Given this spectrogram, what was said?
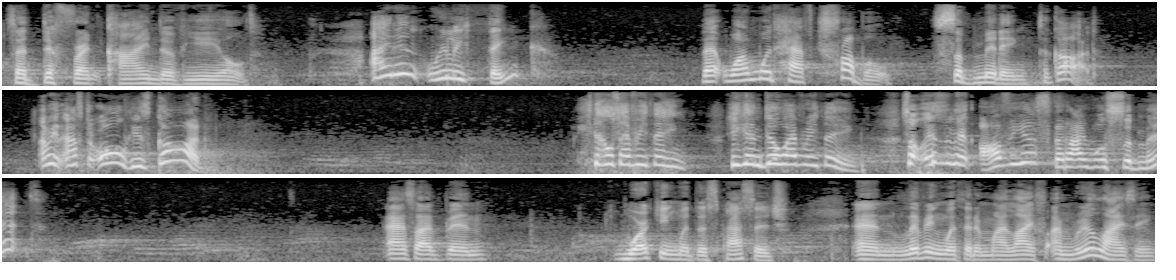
It's a different kind of yield. I didn't really think that one would have trouble submitting to God. I mean, after all, He's God. He knows everything. He can do everything. So isn't it obvious that I will submit? As I've been working with this passage and living with it in my life, I'm realizing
